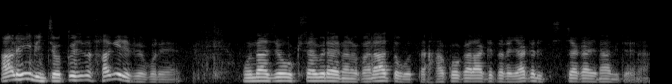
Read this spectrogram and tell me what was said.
ある意味ちょっとした詐欺ですよこれ。同じ大きさぐらいなのかなと思ったら箱から開けたらやけにちっちゃかいなみたいな。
